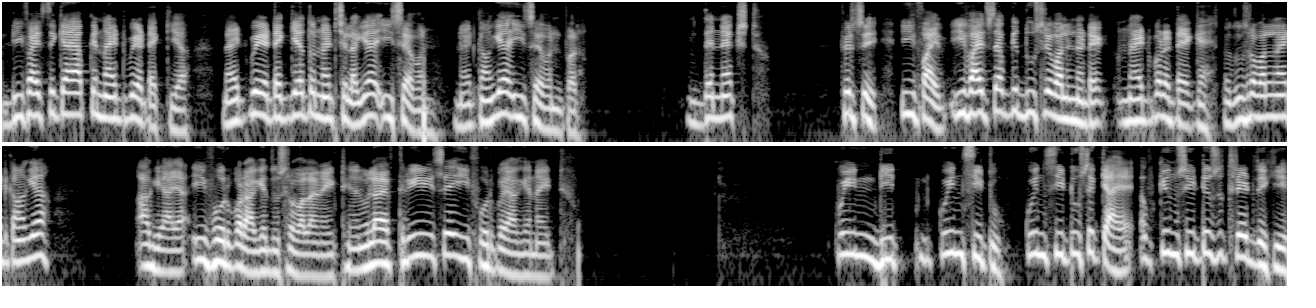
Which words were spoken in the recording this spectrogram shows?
डी फाइव से क्या है आपके? नाइट पे अटैक किया। नाइट पे अटैक किया तो नाइट चला गया ई सेवन नाइट कहाँ गया? ई सेवन पर। देन नेक्स्ट फिर से ई फाइव ई फाइव से आपके दूसरे वाले नाइट नाइट पर अटैक है। तो दूसरा वाला नाइट कहाँ गया? आगे आया। ई फोर पर आ गया दूसरा वाला नाइट मतलब एफ़ थ्री से ई फोर पर आ गया knight queen D queen C two queen C two से क्या है? अब क्वीन सी टू से थ्रेड देखिए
